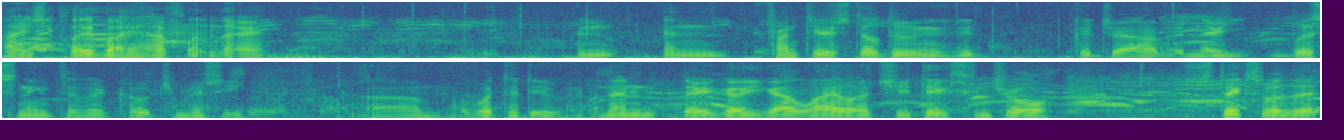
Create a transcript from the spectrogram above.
Nice play by Heflin there. And and Frontier's still doing a good good job, and they're listening to their coach Missy um, of what to do. And then there you go, you got Lila. She takes control, sticks with it,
